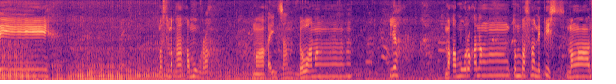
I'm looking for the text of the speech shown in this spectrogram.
mas makakamura mga kainsan. Gawa ng yeah, makamura ka ng tumbas manipis. Mga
